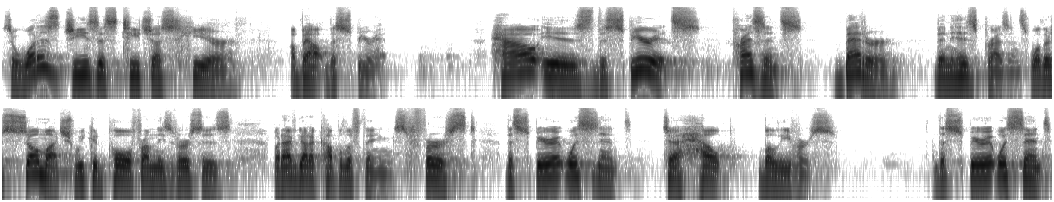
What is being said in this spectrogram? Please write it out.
So, what does Jesus teach us here about the Spirit. How is the Spirit's presence better than His presence? Well, there's so much we could pull from these verses, but I've got a couple of things. First, the Spirit was sent to help believers. The Spirit was sent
